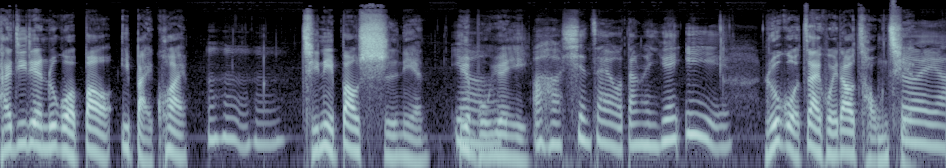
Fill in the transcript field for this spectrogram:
台积电如果报一百块，嗯哼嗯哼，请你报十年，愿不愿意？啊？现在我当然愿意，如果再回到从前，对呀，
